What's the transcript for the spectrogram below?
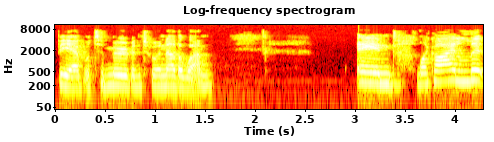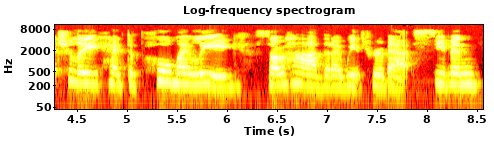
be able to move into another one. And like I literally had to pull my leg so hard that I went through about seven,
